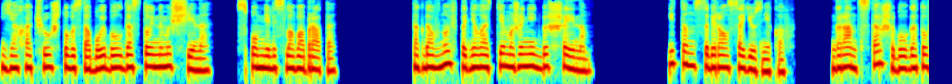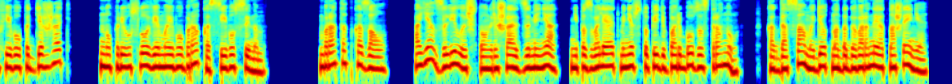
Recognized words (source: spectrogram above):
«Я хочу, чтобы с тобой был достойный мужчина», — вспомнили слова брата. Тогда вновь поднялась тема женитьбы с Шейном. Итан собирал союзников. Грант-старший был готов его поддержать, но при условии моего брака с его сыном. Брат отказал, а я злилась, что он решает за меня, не позволяет мне вступить в борьбу за страну, когда сам идет на договорные отношения,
